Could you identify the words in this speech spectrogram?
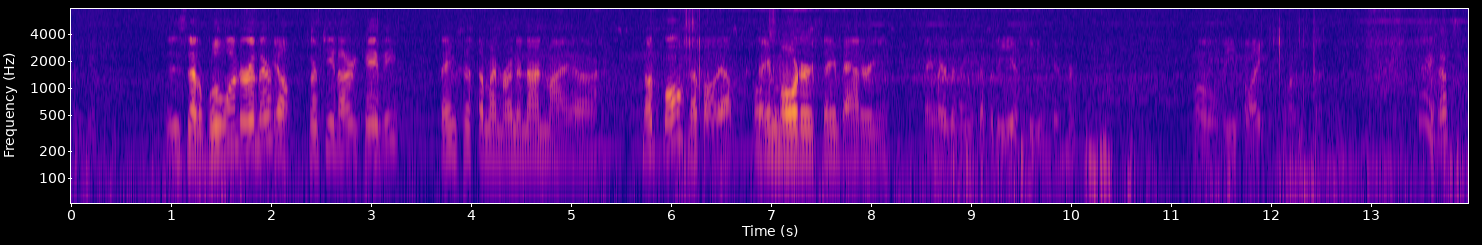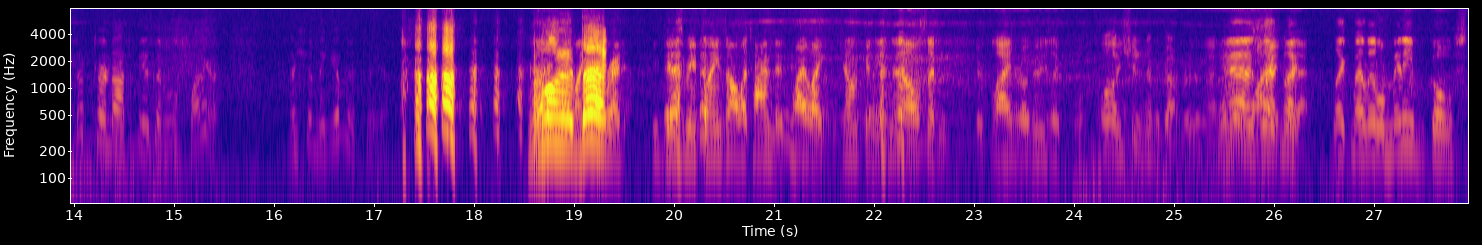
pretty good. Is that a blue wonder in there? Yep. 1300 kV? Same system I'm running on my uh, Nutball? Nutball, yep. Okay. Same motor, same battery, same everything, except for the ESC is different. A little leaf light one. Hey, that's that turned out to be a good little flyer. I shouldn't have given it to you. I want it Like back. Everett, He gives me planes all the time that fly like junk, and then all of a sudden they're flying real good. He's like, "Well, you should have never got rid of that." I Yeah, it's like my that. like my little mini ghost.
